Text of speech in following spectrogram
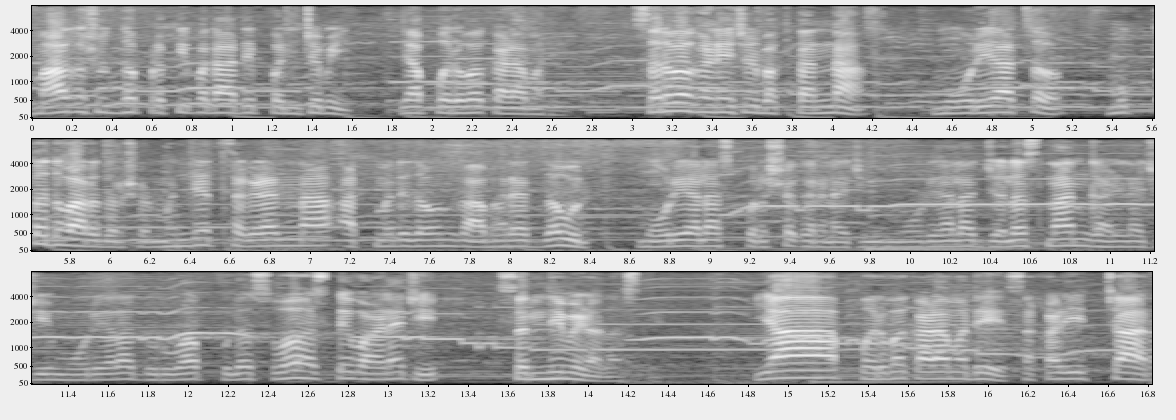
माघ शुद्ध प्रतिपदा ते पंचमी या पर्व काळामध्ये सर्व गणेश भक्तांना मोर्याचं मुक्तद्वार दर्शन म्हणजेच सगळ्यांना आतमध्ये जाऊन गाभाऱ्यात जाऊन मोर्याला स्पर्श करण्याची मोर्याला जलस्नान घालण्याची मोर्याला दुर्वा फुलं स्वहस्ते वाहण्याची संधी मिळत असते. या पर्व काळामध्ये सकाळी चार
